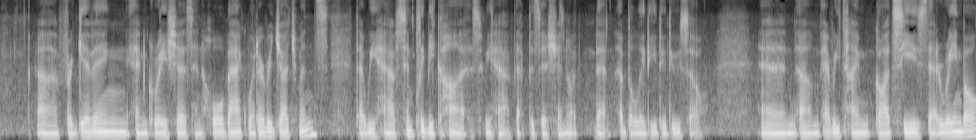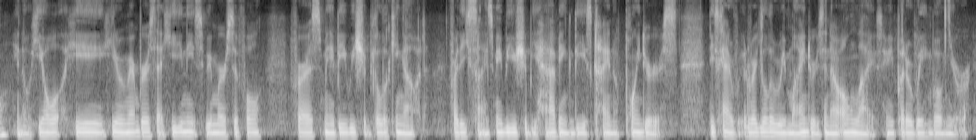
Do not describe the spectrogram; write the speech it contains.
uh, forgiving and gracious and hold back whatever judgments that we have simply because we have that position or that ability to do so. And um, every time God sees that rainbow, you know, he he he remembers that He needs to be merciful for us. Maybe we should be looking out for these signs. Maybe you should be having these kind of pointers, these kind of regular reminders in our own lives. Maybe put a rainbow in your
